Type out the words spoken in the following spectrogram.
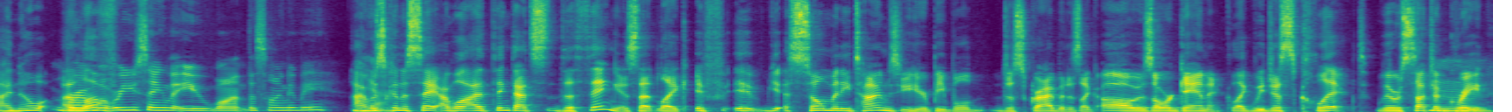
I know. I love. what were you saying that you want the song to be? I was gonna say, well, I think that's the thing is that like if it, so many times you hear people describe it as like, oh, it was organic, like we just clicked. There was such a great mm.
